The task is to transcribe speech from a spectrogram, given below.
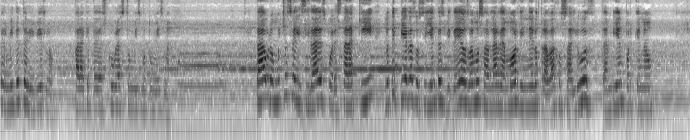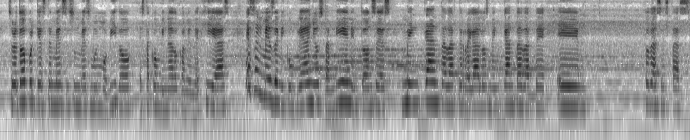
Permítete vivirlo para que te descubras tú mismo, tú misma. Tauro, muchas felicidades por estar aquí. No te pierdas los siguientes videos. Vamos a hablar de amor, dinero, trabajo, salud. También, ¿por qué no? Sobre todo porque este mes es un mes muy movido, está combinado con energías, es el mes de mi cumpleaños también, entonces me encanta darte regalos, me encanta darte em, todas estas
